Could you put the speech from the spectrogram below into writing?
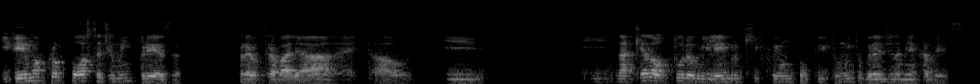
E veio uma proposta de uma empresa para eu trabalhar né, e tal. E, e naquela altura eu me lembro que foi um conflito muito grande na minha cabeça.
